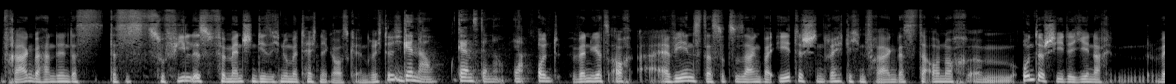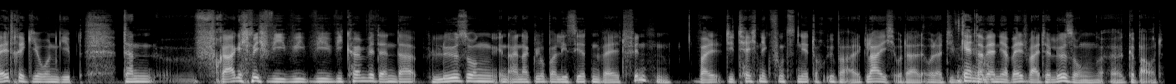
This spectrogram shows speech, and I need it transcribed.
Fragen behandeln, dass, dass es zu viel ist für Menschen, die sich nur mit Technik auskennen, richtig? Genau, ganz genau, ja. Und wenn du jetzt auch erwähnst, dass sozusagen bei ethischen, rechtlichen Fragen, dass es da auch noch ähm, Unterschiede je nach Weltregion gibt, dann frage ich mich, wie, wie, wie, wie können wir denn da Lösungen in einer globalisierten Welt finden? Weil die Technik funktioniert doch überall gleich oder, oder die, genau. da werden ja weltweite Lösungen äh, gebaut.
